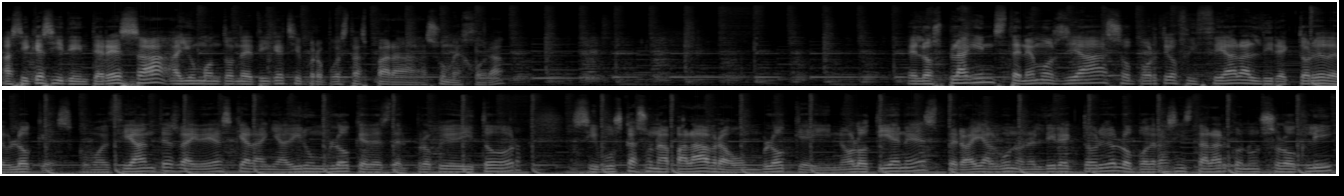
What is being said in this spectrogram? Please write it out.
así que si te interesa hay un montón de tickets y propuestas para su mejora. En los plugins tenemos ya soporte oficial al directorio de bloques. Como decía antes, la idea es que al añadir un bloque desde el propio editor, si buscas una palabra o un bloque y no lo tienes, pero hay alguno en el directorio, lo podrás instalar con un solo clic.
